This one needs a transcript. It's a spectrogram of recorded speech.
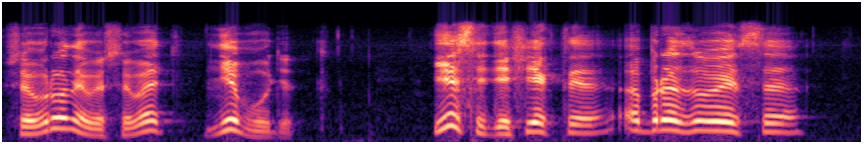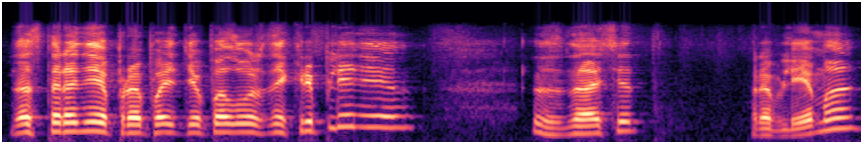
шевроны вышивать не будет. Если дефекты образуются на стороне противоположной креплению, значит проблема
